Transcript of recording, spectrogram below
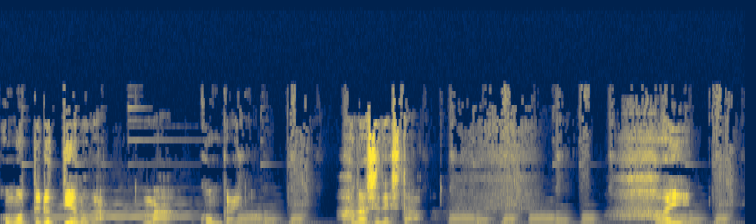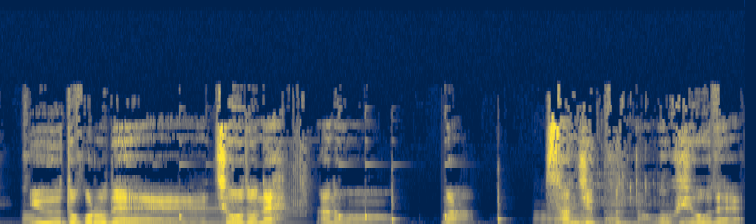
思ってるっていうのが、まあ、今回の話でした。はい。いうところで、ちょうどね、あの、まあ、30分の目標で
